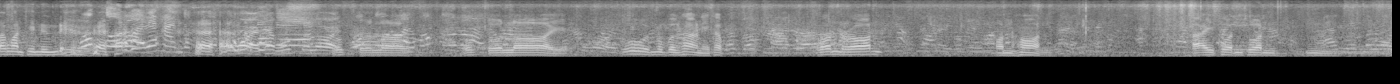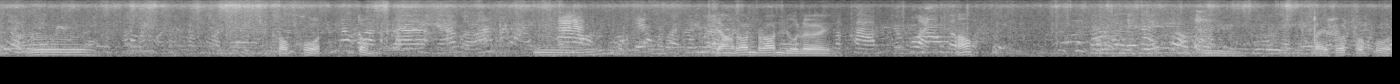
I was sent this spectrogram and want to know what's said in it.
รางวัลที่หนึ่งเด้อพวกตัวลอยได้หันจะร้อยครับผมก็ร้อยโอกตัวลอยโอกตัวลอย โอ้ยมาเบิ่งข้างนี่ครับ ร้อนร้อนห่อนห่อนไอทวนทวนอืมเออข้าวโพดต้มอืมยังร้อนร้อนอยู่เลยเอาอืมไล่สดข้าวโพด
